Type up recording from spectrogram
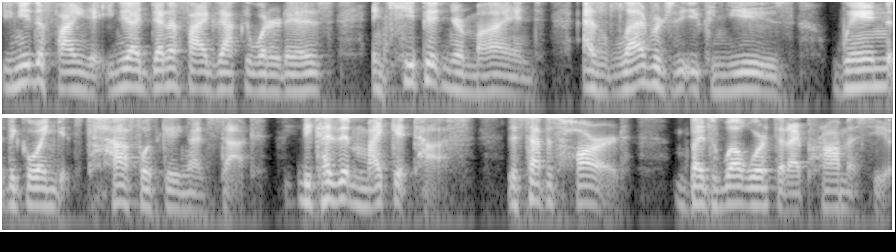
you need to find it. You need to identify exactly what it is and keep it in your mind as leverage that you can use when the going gets tough with getting unstuck. Because it might get tough. This stuff is hard, but it's well worth it, I promise you.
